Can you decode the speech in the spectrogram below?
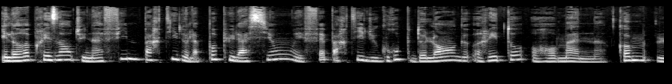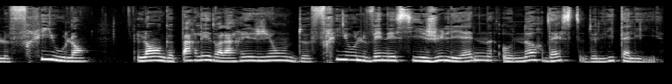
Il représente une infime partie de la population et fait partie du groupe de langues rhéto-romanes, comme le frioulan, langue parlée dans la région de Frioul-Vénétie julienne au nord-est de l'Italie.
